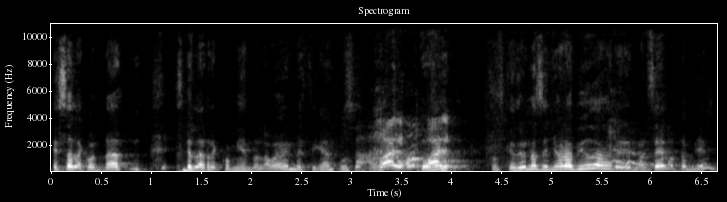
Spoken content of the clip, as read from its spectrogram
esa la contaron. Se la recomiendo. La voy a investigar. no sé. ¿Cuál? ¿Cuál? Pues que de una señora viuda de Marcelo también.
